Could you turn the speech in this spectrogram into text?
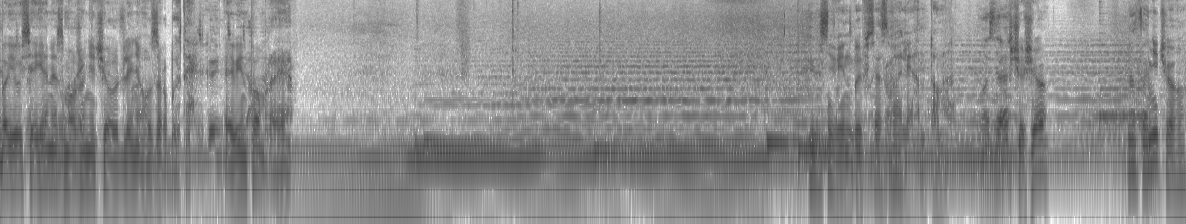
Боюся, я не зможу нічого для нього зробити. Він помре. Він бився з Валіантом. Що що? Нічого.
